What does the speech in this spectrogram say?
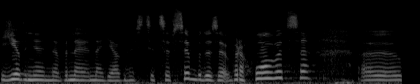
є в неї в неї наявності. Це все буде враховуватися е, е,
